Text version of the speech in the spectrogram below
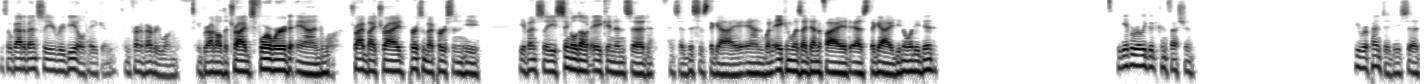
And so God eventually revealed Achan in front of everyone. He brought all the tribes forward and tribe by tribe, person by person, he, he eventually singled out Achan and said, and said, this is the guy. And when Achan was identified as the guy, do you know what he did? He gave a really good confession. He repented. He said,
